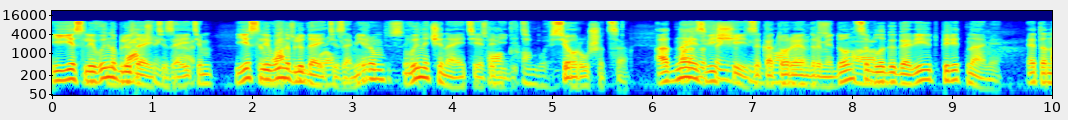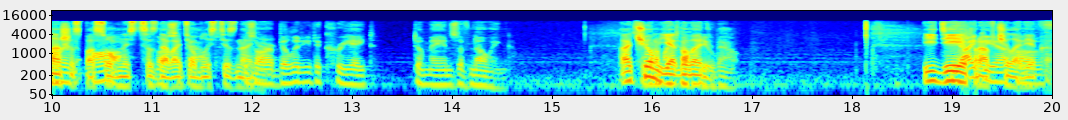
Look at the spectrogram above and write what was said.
И если вы наблюдаете за этим, если вы наблюдаете за миром, вы начинаете это видеть. Все рушится. Одна из вещей, за которые андромедонцы благоговеют перед нами, это наша способность создавать области знаний. О чем я говорю? Идея прав человека.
